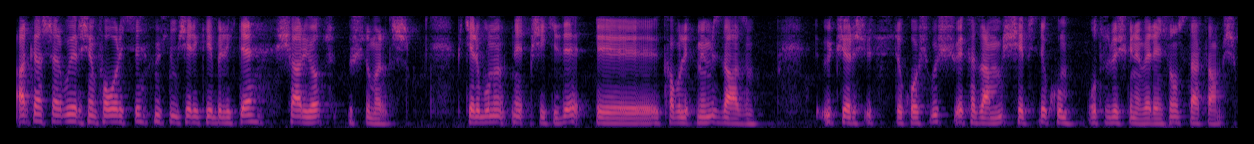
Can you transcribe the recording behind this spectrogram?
Arkadaşlar bu yarışın favorisi Müslüm Çelik'le birlikte Chariot 3 numaradır. Bir kere bunu net bir şekilde e, kabul etmemiz lazım. 3 yarış üst üste koşmuş ve kazanmış. Hepsi de kum. 35 güne veren son start almış.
